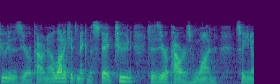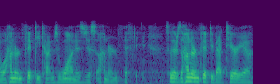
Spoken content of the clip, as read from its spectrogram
2 to the 0 power. Now, a lot of kids make a mistake. 2 to the 0 power is 1. So, you know, 150 times 1 is just 150. So there's 150 bacteria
